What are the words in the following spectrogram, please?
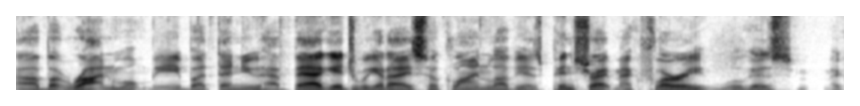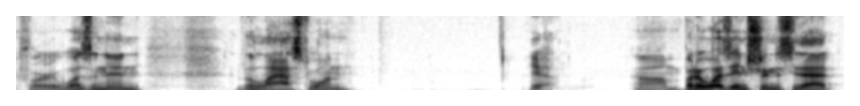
uh, but Rotten won't be. But then you have baggage. We got Ice Hook Line, Lovia's Pinstripe, McFlurry, Wooga's McFlurry wasn't in the last one. Yeah. Um, but it was interesting to see that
